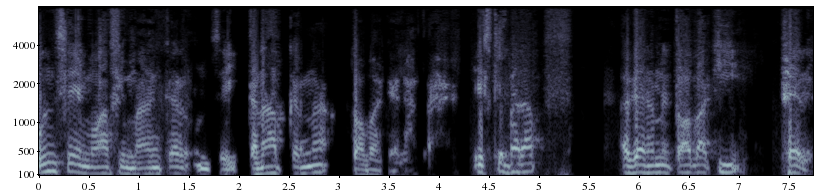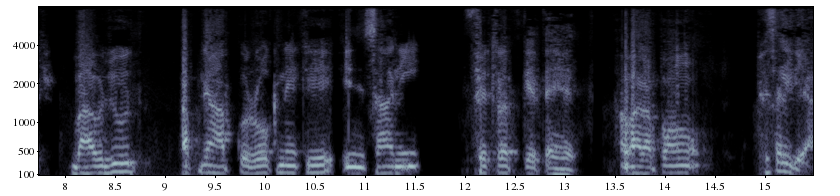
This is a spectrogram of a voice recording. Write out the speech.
ان سے معافی مانگ کر ان سے اجتناب کرنا توبہ کہلاتا ہے۔ اس کے برعکس اگر ہم نے توبہ کی، پھر باوجود اپنے آپ کو روکنے کے انسانی فطرت کے تحت ہمارا پاؤں پھسل گیا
